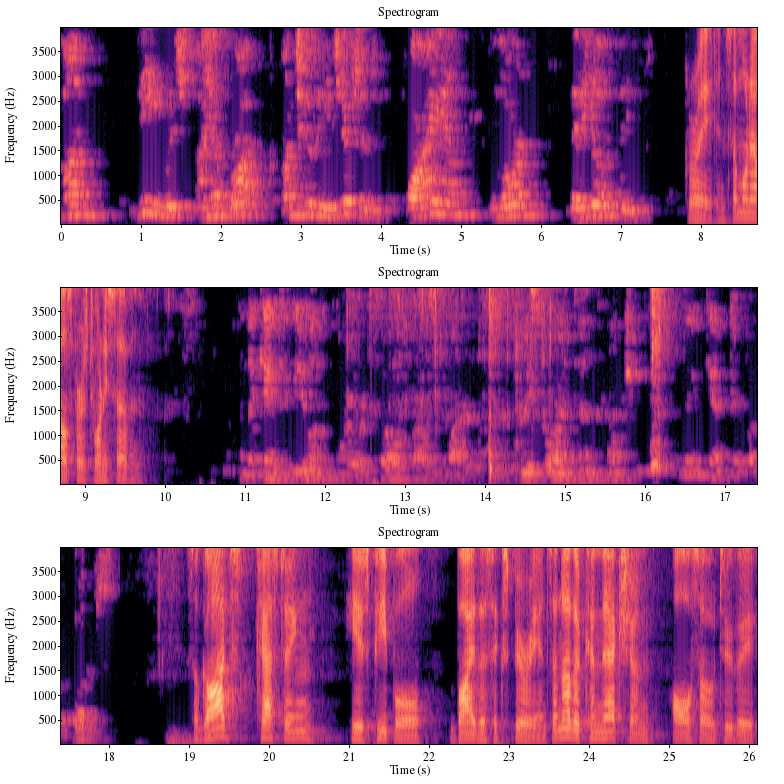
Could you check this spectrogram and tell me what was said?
Upon thee which I have brought unto the Egyptians, for I am the Lord that healeth thee. Great. And someone else, verse 27. And they came to Elim, where were twelve thousand waters, three score and ten countries, and they encamped there by the waters. So God's testing his people by this experience. Another connection also to the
